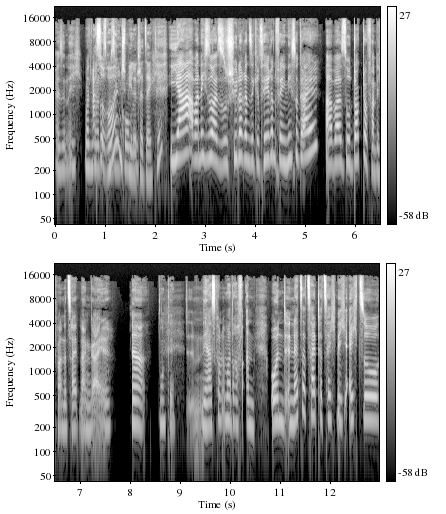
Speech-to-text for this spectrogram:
weiß ich nicht. Manchmal Ach so, Rollenspiele tatsächlich? Ja, aber nicht so. Also so Schülerin, Sekretärin finde ich nicht so geil. Aber so Doktor fand ich mal eine Zeit lang geil. Ja. Okay. Ja, es kommt immer drauf an. Und in letzter Zeit tatsächlich echt so,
